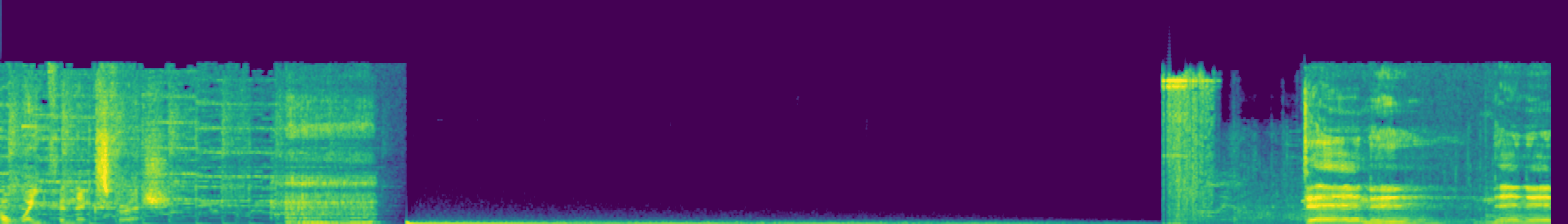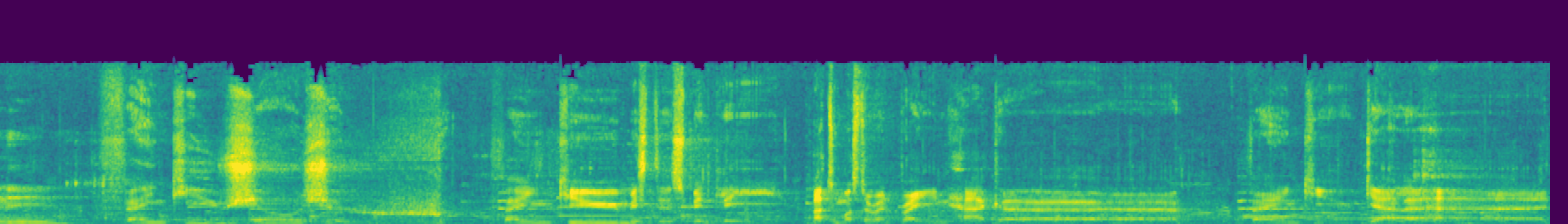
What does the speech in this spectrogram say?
I'll wait for next fresh. Thank you, Jean-Jo. Thank you, Mr. Spindly, Battlemaster and Brain Hacker. Thank you, Galahad.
